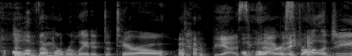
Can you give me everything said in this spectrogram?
All of them were related to tarot yes, or astrology.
